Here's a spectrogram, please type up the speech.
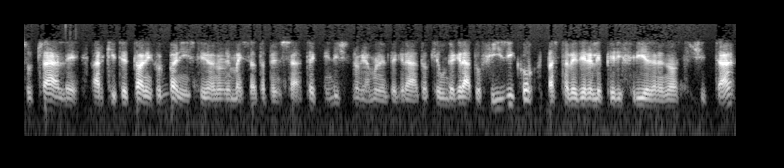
sociale, architettonica e urbanistica non è mai stata pensata e quindi ci troviamo nel degrado, che è un degrado fisico, basta vedere le periferie delle nostre città,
